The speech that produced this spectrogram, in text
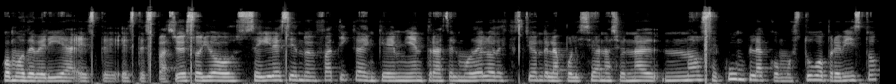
como debería este, este espacio. Eso yo seguiré siendo enfática en que mientras el modelo de gestión de la Policía Nacional no se cumpla como estuvo previsto,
